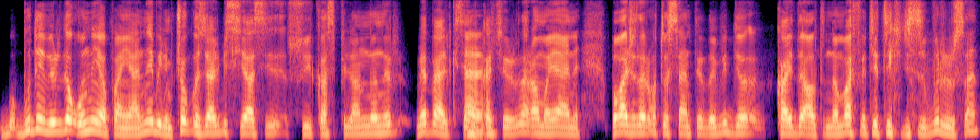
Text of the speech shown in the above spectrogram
bu, bu devirde onu yapan yani ne bileyim çok özel bir siyasi suikast planlanır ve belki seni Evet. kaçırırlar ama yani Bağcılar Auto Center'da video kaydı altında mafya tetikçisi vurursan.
